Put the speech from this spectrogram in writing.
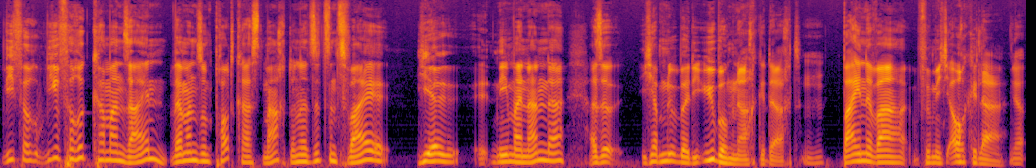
Wie, ver wie verrückt kann man sein, wenn man so einen Podcast macht und dann sitzen zwei hier nebeneinander? Also ich habe nur über die Übung nachgedacht. Mhm. Beine war für mich auch klar. Ja.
